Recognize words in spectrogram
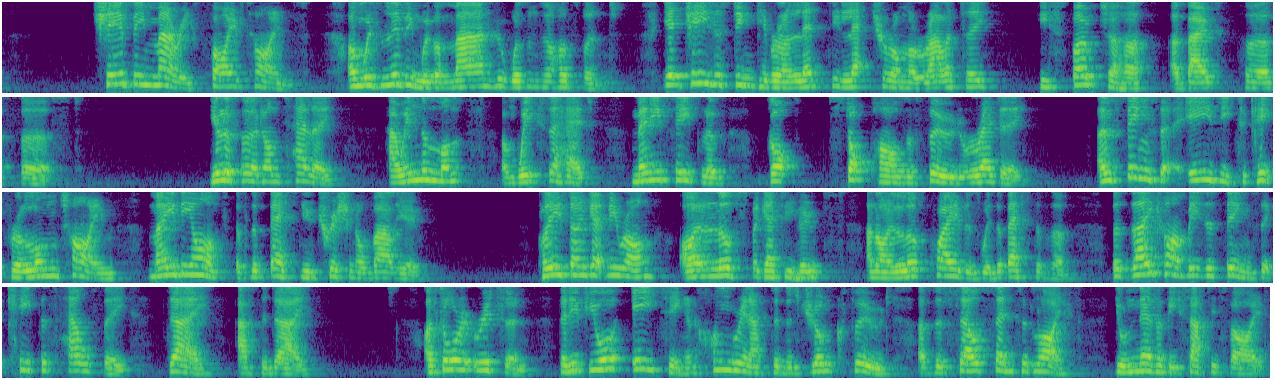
she had been married five times and was living with a man who wasn't her husband. Yet Jesus didn't give her a lengthy lecture on morality. He spoke to her about her thirst. You'll have heard on telly how, in the months and weeks ahead, many people have got stockpiles of food ready, and things that are easy to keep for a long time maybe aren't of the best nutritional value. Please don't get me wrong, I love spaghetti hoops and I love quavers with the best of them, but they can't be the things that keep us healthy day after day. I saw it written that if you're eating and hungering after the junk food of the self centered life, you'll never be satisfied.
